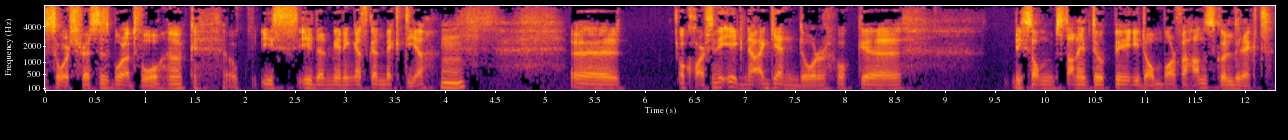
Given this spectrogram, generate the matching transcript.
sorceresses båda två och, och i, i, den meningen ganska mäktiga. Mm. Eh, och har sina egna agendor och eh, liksom stannar inte upp i, i dem bara för hans skull direkt.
